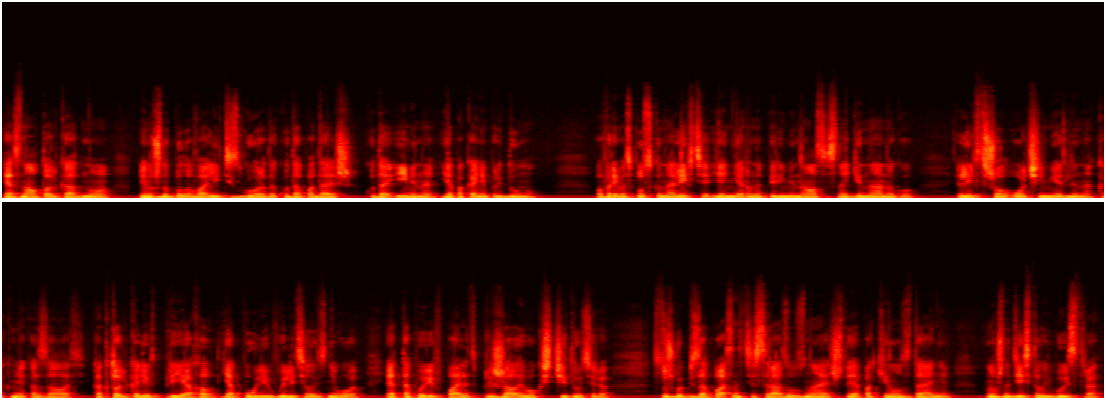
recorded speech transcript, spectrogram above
Я знал только одно. Мне нужно было валить из города, куда подальше. Куда именно, я пока не придумал. Во время спуска на лифте я нервно переминался с ноги на ногу. Лифт шел очень медленно, как мне казалось. Как только лифт приехал, я пулей вылетел из него и, оттопырив палец, прижал его к считывателю. Служба безопасности сразу узнает, что я покинул здание. Нужно действовать быстро.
